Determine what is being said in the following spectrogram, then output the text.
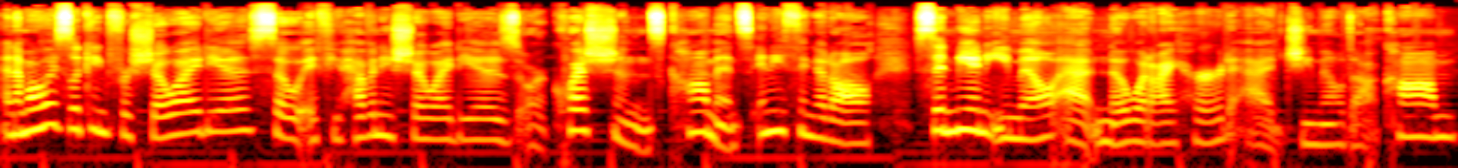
And I'm always looking for show ideas. So if you have any show ideas or questions, comments, anything at all, send me an email at knowwhatiheard at gmail.com.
